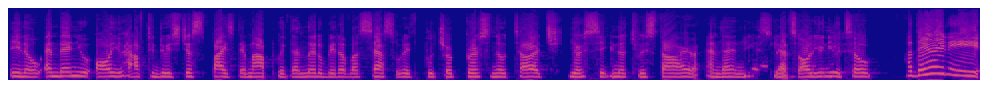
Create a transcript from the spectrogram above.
you know, and then you all you have to do is just spice them up with a little bit of accessories, put your personal touch, your signature style, and then that's all you need. So are there any,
